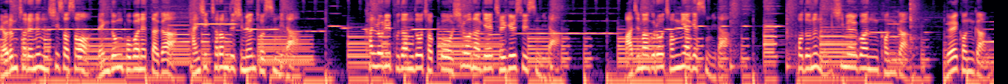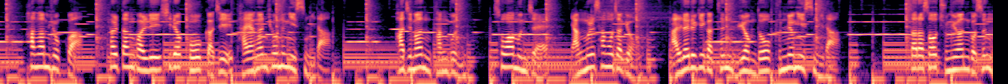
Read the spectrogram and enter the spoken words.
여름철에는 씻어서 냉동 보관했다가 간식처럼 드시면 좋습니다. 칼로리 부담도 적고 시원하게 즐길 수 있습니다. 마지막으로 정리하겠습니다. 포도는 심혈관 건강, 뇌 건강, 항암 효과, 혈당 관리, 시력 보호까지 다양한 효능이 있습니다. 하지만 당분, 소화 문제, 약물 상호작용, 알레르기 같은 위험도 분명히 있습니다. 따라서 중요한 것은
